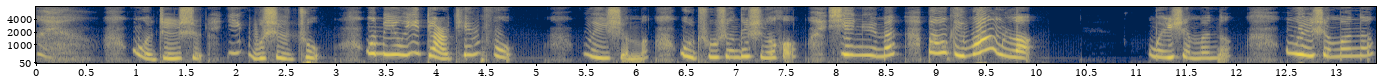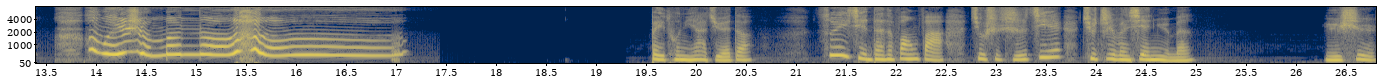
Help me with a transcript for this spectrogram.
哎呀，我真是一无是处，我没有一点天赋。为什么我出生的时候，仙女们把我给忘了？为什么呢？为什么呢？为什么呢？贝托尼亚觉得，最简单的方法就是直接去质问仙女们。于是，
